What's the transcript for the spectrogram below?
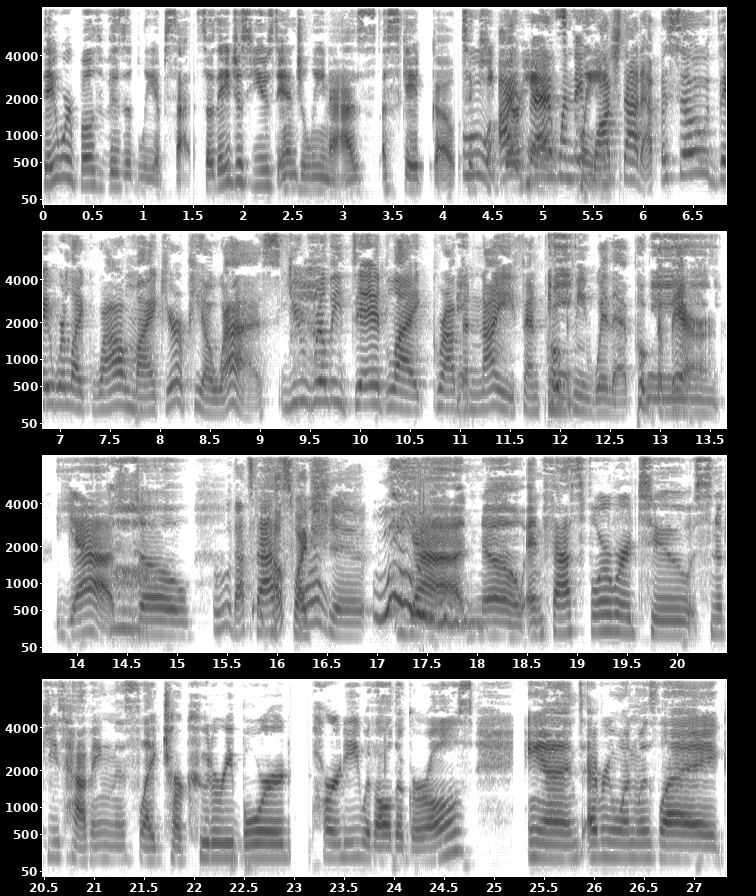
They were both visibly upset. So they just used Angelina as a scapegoat to Ooh, keep their I hands bet when they watched that episode, they were like, "Wow, Mike, you're a pos. You really did like grab the knife and poke me with it, poke the bear." Yeah, so Ooh, that's Fast housewife forward- shit. yeah, no. And fast forward to Snooki's having this like charcuterie board party with all the girls, and everyone was like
